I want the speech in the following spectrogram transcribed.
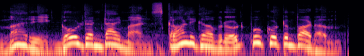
Marigold and diamonds Kalikavu road Pookkottumpadam. ഒന്നാം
